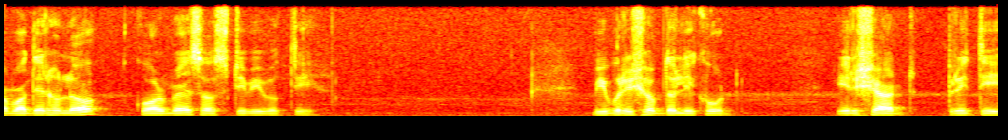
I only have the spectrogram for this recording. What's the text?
আমাদের হলো কর্মে ষষ্ঠী বিভক্তি। বিপরীত শব্দ লিখুন, ঈর্ষান, প্রীতি,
